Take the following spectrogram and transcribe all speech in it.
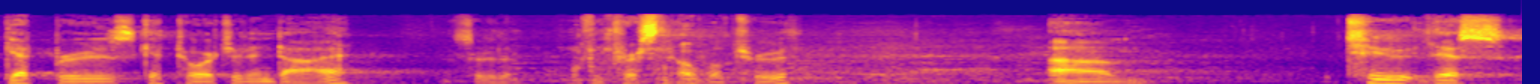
get bruised, get tortured, and die, sort of the first noble truth, um, to this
